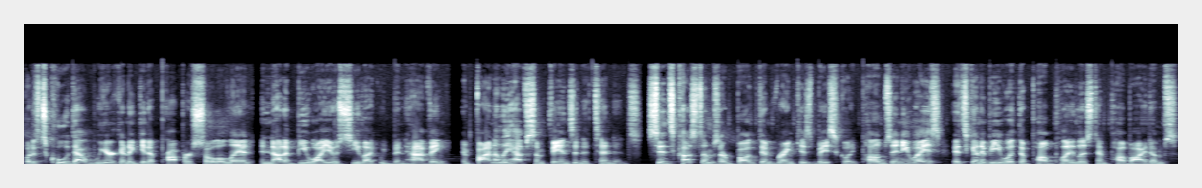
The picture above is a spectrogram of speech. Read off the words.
but it's cool that we're going to get a proper solo LAN and not a BYOC like we've been having, and finally have some fans in attendance. Since customs are bugged and rank is basically pubs anyways, it's going to be with the pub playlist and pub items.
